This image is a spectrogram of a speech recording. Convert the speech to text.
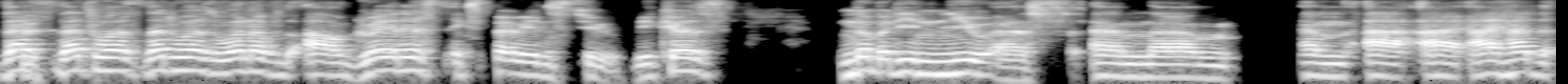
That that was that was one of our greatest experience too, because nobody knew us, and um, and I, I, I had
